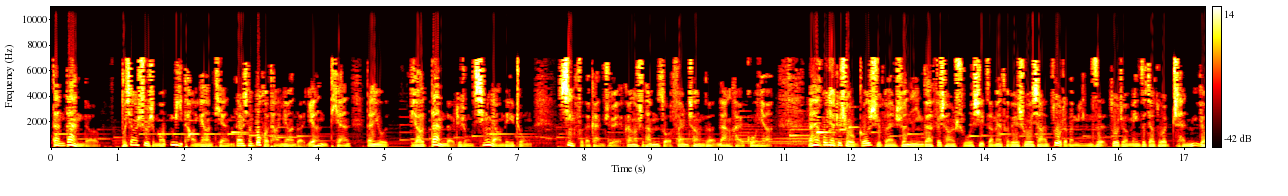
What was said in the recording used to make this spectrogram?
淡淡的，不像是什么蜜糖一样甜，但是像薄荷糖一样的也很甜，但又比较淡的这种清凉的一种幸福的感觉。刚刚是他们所翻唱的《南海姑娘》。《南海姑娘》这首歌曲本身你应该非常熟悉，咱们要特别说一下作者的名字，作者名字叫做陈有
